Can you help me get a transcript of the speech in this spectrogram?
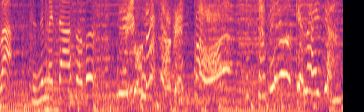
はスズメと遊ぶ。猫が喋った喋るわけないじゃん。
